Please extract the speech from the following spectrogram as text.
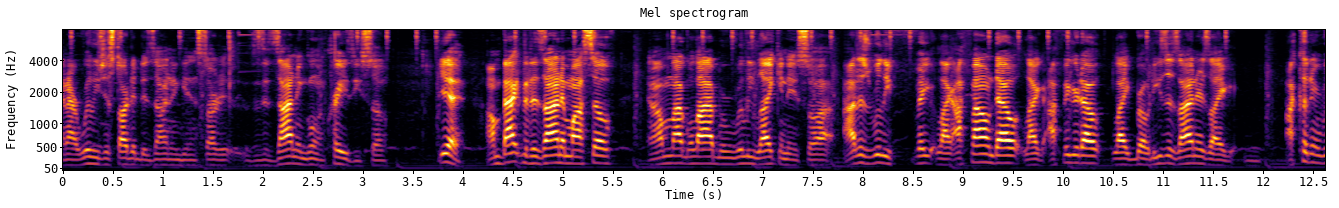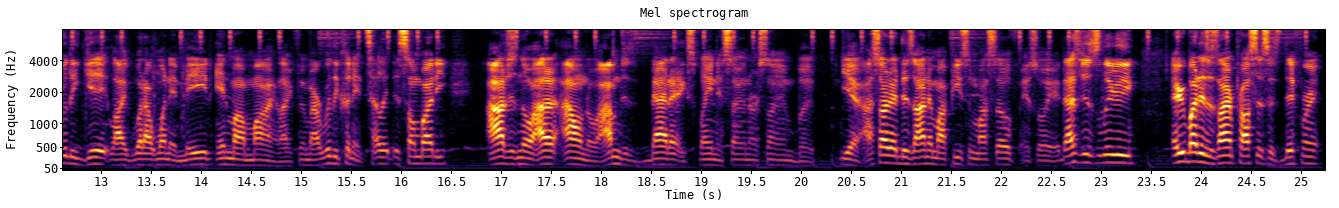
and I really just started designing getting started designing going crazy. So yeah, I'm back to designing myself and I'm not gonna lie, I've been really liking it. So I, I just really figured, like, I found out, like, I figured out, like, bro, these designers, like, I couldn't really get, like, what I wanted made in my mind. Like, feel me? I really couldn't tell it to somebody. I just know, I, I don't know. I'm just bad at explaining something or something. But yeah, I started designing my piece myself. And so, yeah, that's just literally, everybody's design process is different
